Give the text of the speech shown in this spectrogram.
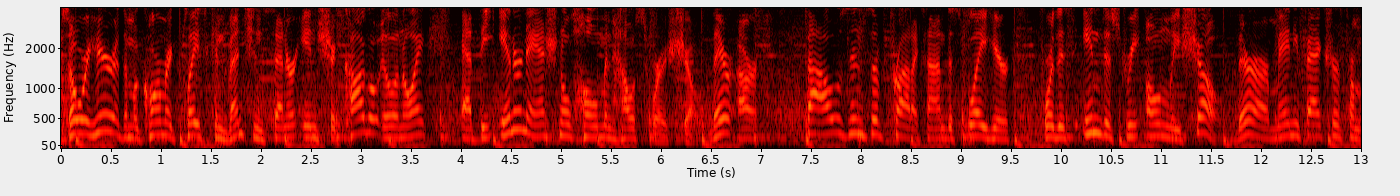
So we're here at the McCormick Place Convention Center in Chicago, Illinois at the International Home and Houseware Show. There are thousands of products on display here for this industry-only show. There are manufacturers from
